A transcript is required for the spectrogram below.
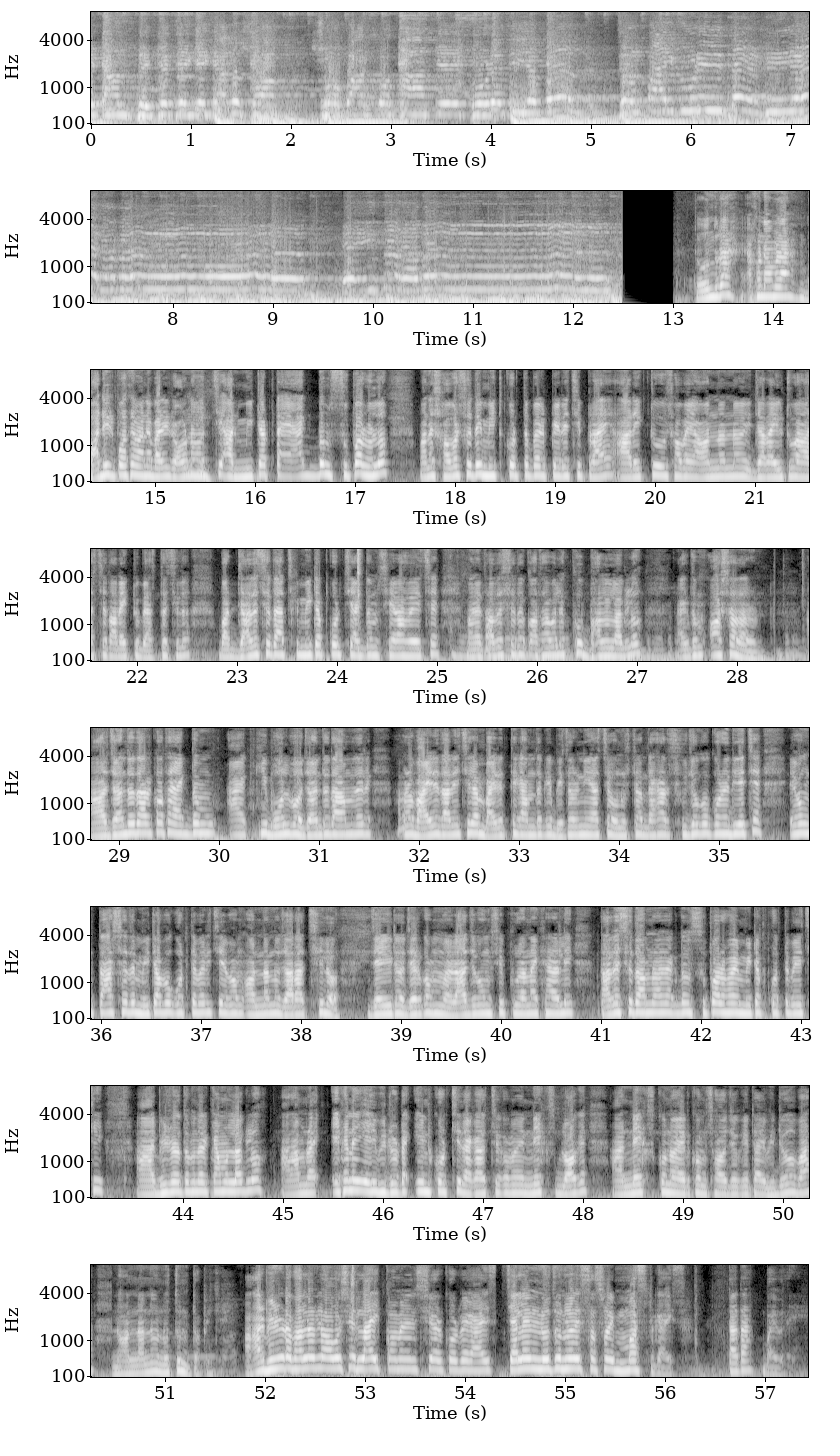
ডান্স দেখে জেগে গেল সব। সবার কথাকে তো বন্ধুরা, এখন আমরা বাড়ির পথে মানে বাড়ি রওনা হচ্ছি, আর মিট আপটা একদম সুপার হলো। মানে সবার সাথে মিট করতে পেরে- পেরেছি প্রায়। আর একটু সবাই, অন্যান্য যারা ইউটিউবার আসছে, তারা একটু ব্যস্ত ছিল। বাট যাদের সাথে আজকে মিট আপ করছি, একদম সেরা হয়েছে। মানে তাদের সাথে কথা বলে খুব ভালো লাগল। একদম অসাধারণ। আর জয়ন্তদার কথা একদম কি বলব? জয়ন্তদা আমাদের, আমরা বাইরে দাঁড়িয়েছিলাম বাইরের থেকে আমাদেরকে ভিতরে নিয়ে আসছে, অনুষ্ঠান দেখার সুযোগও করে দিয়েছে, এবং তার সাথে মিট আপও করতে পেরেছি, এবং অন্যান্য যারা ছিল যে যেরকম রাজবংশী, পুরানা খেলালি তাদের সাথে আমরা একদম সুপার ভাবে মিট আপ করতে পেরেছি আর ভিডিওটা তোমাদের কেমন লাগল? আর আমরা এখানে এই ভিডিওটা এন্ড করছি। দেখা হচ্ছে কোনো নেক্সট ব্লগে আর নেক্সট কোনো এরকম সহযোগিতায় ভিডিও বা অন্যান্য নতুন টপিকে আর ভিডিওটা ভালো লাগলে অবশ্যই লাইক কমেন্ট শেয়ার করবে গাইস চ্যানেল নতুন হলে subscribe must guys tata bye bye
